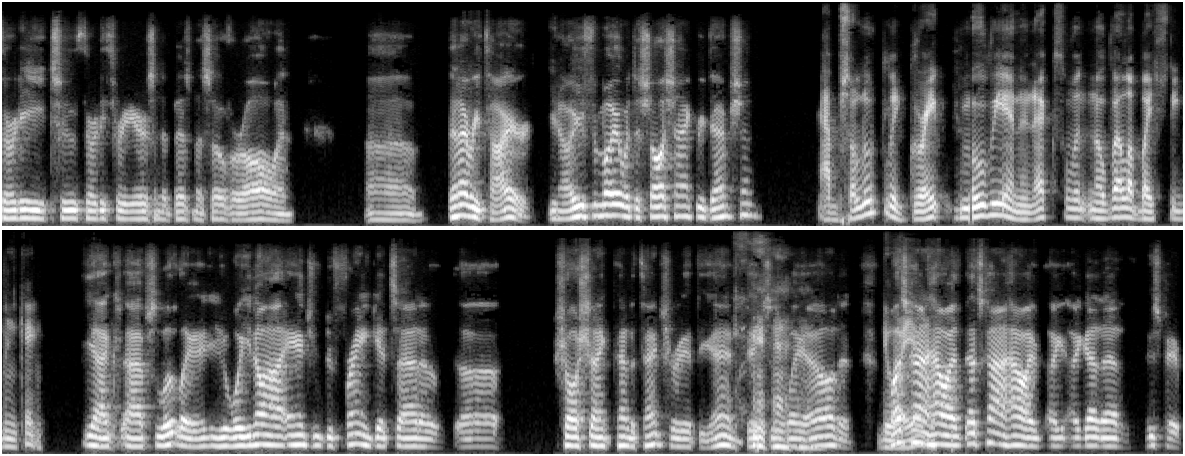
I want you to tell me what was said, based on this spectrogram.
32, 33 years in the business overall, and uh, then I retired. You know, are you familiar with the Shawshank Redemption? Absolutely, great movie and an excellent novella by Stephen King. Yeah, absolutely. Well, you know how Andrew Dufresne gets out of uh, Shawshank Penitentiary at the end, digs his way out, and well, that's kind of how I. That's kind of how I, I, I, got out of the newspaper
